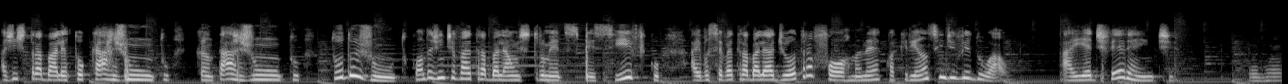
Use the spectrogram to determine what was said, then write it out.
a gente trabalha tocar junto, cantar junto, tudo junto. Quando a gente vai trabalhar um instrumento específico, aí você vai trabalhar de outra forma, né? Com a criança individual. Aí é diferente. Uhum.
